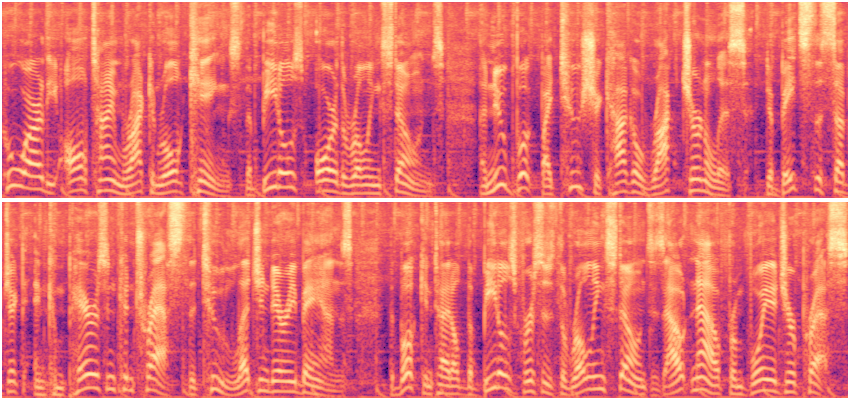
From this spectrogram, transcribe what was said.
who are the all time rock and roll kings, the Beatles or the Rolling Stones? A new book by two Chicago rock journalists debates the subject and compares and contrasts the two legendary bands. The book, entitled The Beatles versus the Rolling Stones, is out now from Voyageur Press.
